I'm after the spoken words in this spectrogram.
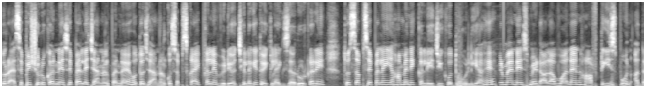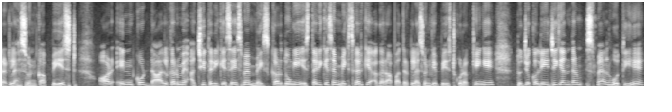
तो रेसिपी शुरू करने से पहले चैनल पर नए हो तो चैनल को सब्सक्राइब कर लें। वीडियो अच्छी लगे तो एक लाइक ज़रूर करें। तो सबसे पहले यहाँ मैंने कलेजी को धो लिया है। फिर मैंने इसमें डाला वन एंड हाफ़ टी स्पून अदरक लहसुन का पेस्ट और इनको डालकर मैं अच्छी तरीके से इसमें मिक्स कर दूँगी। इस तरीके से मिक्स करके अगर आप अदरक लहसुन के पेस्ट को रखेंगे तो जो कलेजी के अंदर स्मेल होती है,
